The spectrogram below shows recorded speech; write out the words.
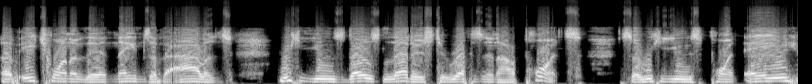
of each one of the names of the islands, we can use those letters to represent our points. So we can use point A,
